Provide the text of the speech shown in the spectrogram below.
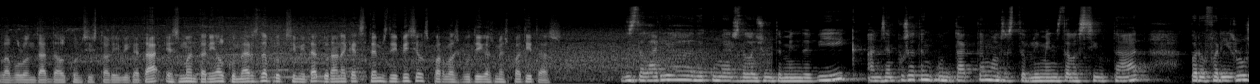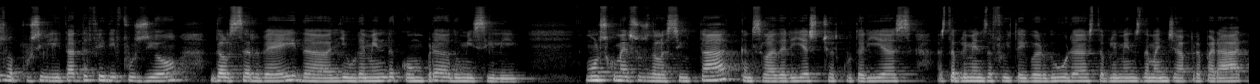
La voluntat del consistori biguetà és mantenir el comerç de proximitat durant aquests temps difícils per les botigues més petites. Des de l'àrea de comerç de l'Ajuntament de Vic ens hem posat en contacte amb els establiments de la ciutat per oferir-los la possibilitat de fer difusió del servei de lliurament de compra a domicili. Molts comerços de la ciutat, cancel·laderies, xarcuteries, establiments de fruita i verdura, establiments de menjar preparat,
